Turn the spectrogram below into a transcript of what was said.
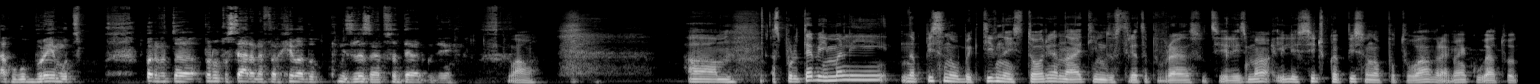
ако го броим от първата, първото сядане в архива до излизането са 9 години. Вау. А, според тебе има ли написана обективна история на IT индустрията по време на социализма или всичко е писано по това време, когато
